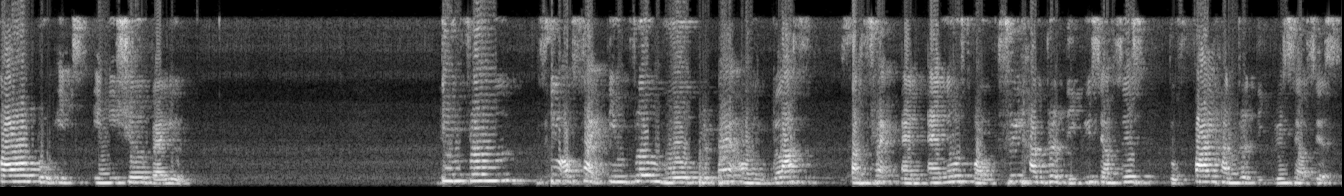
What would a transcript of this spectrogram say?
restored to its initial value. Thin zinc oxide thin film were prepared on glass substrate and anode from 300 degrees Celsius to 500 degrees Celsius.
